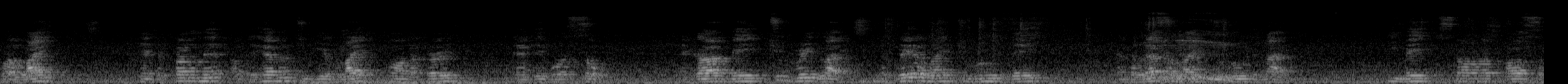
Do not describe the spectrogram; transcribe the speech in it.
for light in the firmament of the heaven to give light upon the earth, and it was so. And God made two great lights, the greater light to rule the day, and the lesser light to rule the night. He made the stars also.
